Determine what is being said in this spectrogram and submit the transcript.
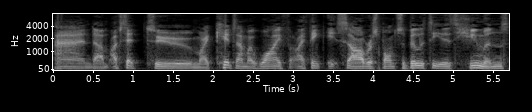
And um, I've said to my kids and my wife, I think it's our responsibility as humans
